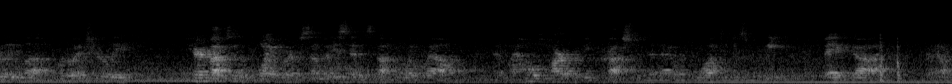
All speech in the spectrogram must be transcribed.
really love? What do I truly care about to the point where if somebody said it's not going well, that my whole heart would be crushed and that I would want to just weep and beg God for help.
